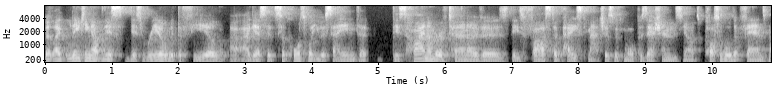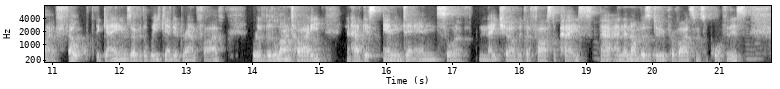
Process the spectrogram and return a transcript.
but like linking up this this real with the feel, I guess it supports what you were saying that this high number of turnovers, these faster paced matches with more possessions, you know, it's possible that fans might have felt the games over the weekend at round five were a little untidy and had this end to end sort of nature with a faster pace. Uh, and the numbers do provide some support for this. Mm-hmm.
